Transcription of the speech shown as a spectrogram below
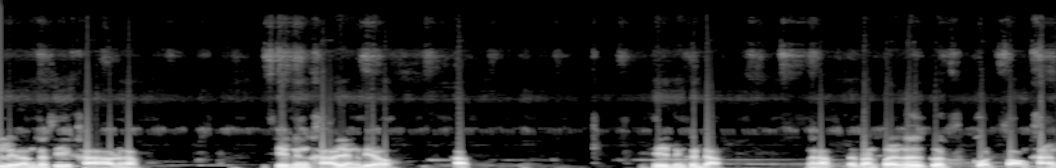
เหลืองกับสีขาวนะครับอีกทีหนึ่งขาวอย่างเดียวครับอีกทีหนึ่งคือดับนะครับ แต่ตอนเปิดก็คือกดกดสองครั้ง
